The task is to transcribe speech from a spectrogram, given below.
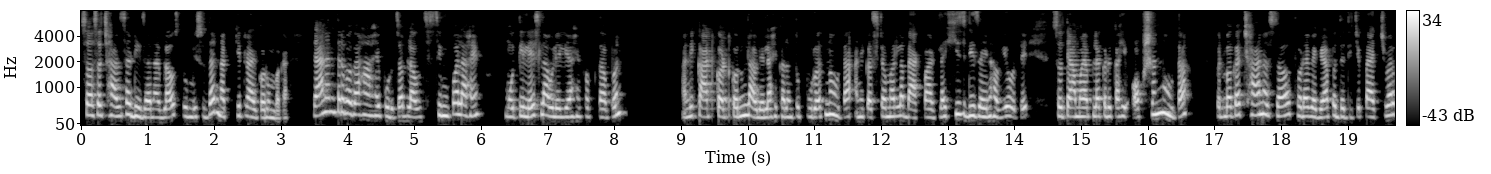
सो असं छानसा डिझायनर ब्लाऊज तुम्ही सुद्धा नक्की ट्राय करून बघा. त्यानंतर बघा हा आहे पुढचा ब्लाऊज सिंपल आहे. मोती लेस लावलेली आहे फक्त आपण. आणि काट कट करून लावलेला आहे. कारण तो पुरत नव्हता आणि कस्टमरला बॅक पार्टला हीच डिझाईन हवी होते. सो त्यामुळे आपल्याकडे काही ऑप्शन नव्हता. पण बघा छान असं थोड्या वेगळ्या पद्धतीचे पॅचवर्क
